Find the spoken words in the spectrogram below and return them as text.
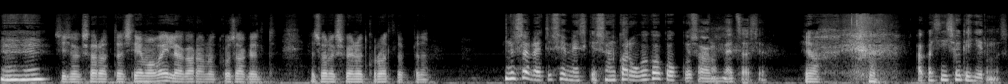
mm, -hmm. siis oleks arvatavasti ema välja karanud kusagilt ja see oleks võinud kurvalt lõppeda. no sa oled ju see mees, kes on karuga ka kokku saanud metsas ju. jah aga siis oli hirmus?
